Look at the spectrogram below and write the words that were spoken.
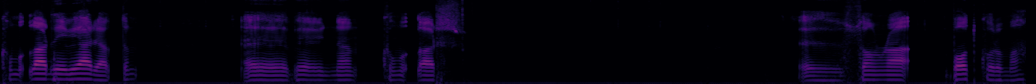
Komutlar diye bir yer yaptım. Ee, ünlem komutlar Ee, sonra bot koruma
